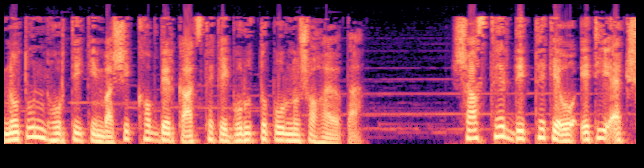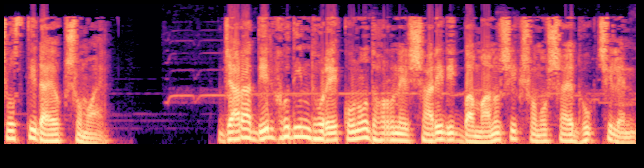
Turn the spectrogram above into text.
নতুন ভর্তি কিংবা শিক্ষকদের কাছ থেকে গুরুত্বপূর্ণ সহায়তা। স্বাস্থ্যের দিক থেকেও এটি এক স্বস্তিদায়ক সময়। যারা দীর্ঘদিন ধরে কোনো ধরনের শারীরিক বা মানসিক সমস্যায় ভুগছিলেন,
